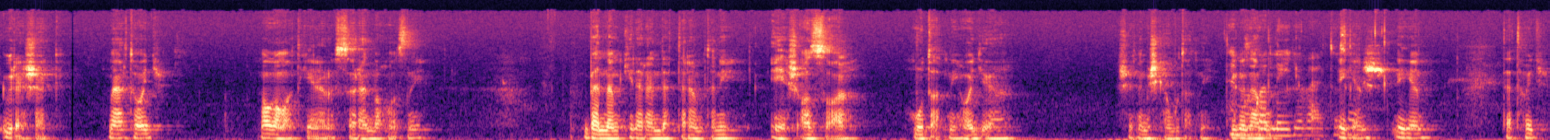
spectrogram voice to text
üresek, mert hogy magamat kéne először rendbe hozni, bennem kéne rendet teremteni, és azzal mutatni, hogy sőt nem is kell mutatni. Te Igazából, magad légy a változás. Igen, igen. Tehát, hogy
